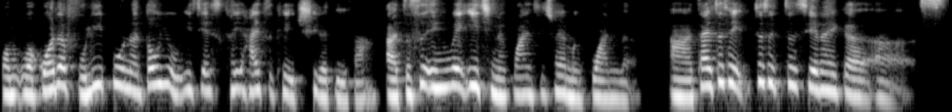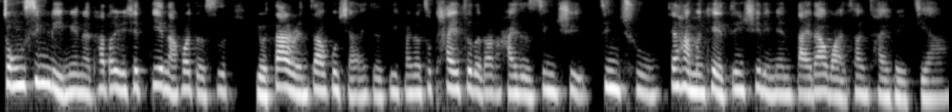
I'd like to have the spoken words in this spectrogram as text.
我我国的福利部呢都有一些可以孩子可以去的地方啊，只是因为疫情的关系，所以他们关了。啊，在这些、这些、这些那个呃中心里面呢，它都有一些店啊，或者是有大人照顾小孩子的地方，都是开着的，让孩子进去进出，叫他们可以进去里面待到晚上才回家。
